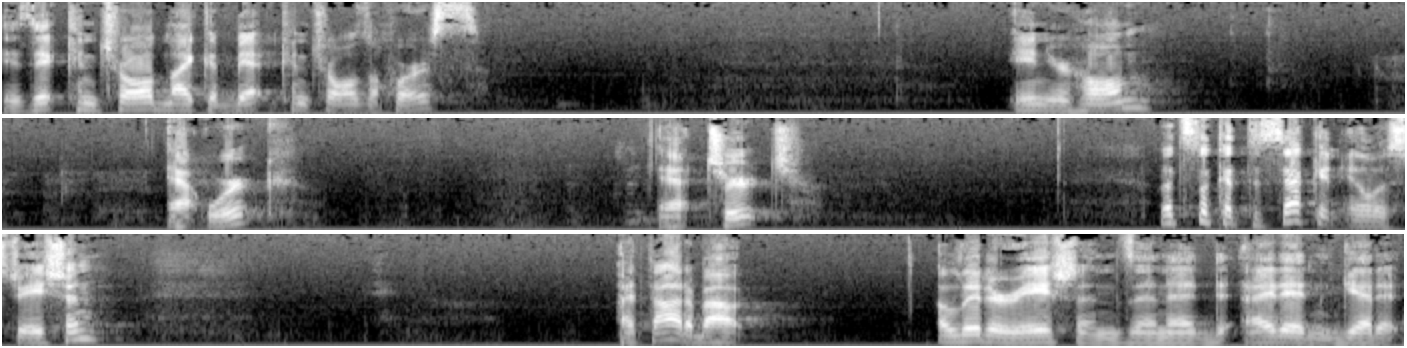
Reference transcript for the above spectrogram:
Is it controlled like a bit controls a horse? In your home? At work? At church? Let's look at the second illustration. I thought about alliterations and I, I didn't get it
